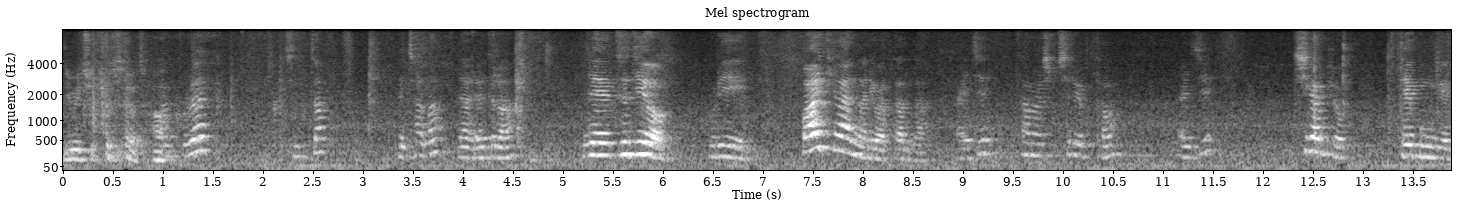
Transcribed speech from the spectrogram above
이미 찍혔어요. 자, 아 그래? 진짜? 괜찮아? 야 얘들아 이제 드디어 우리 파이팅하는 날이 왔단다. 알지? 3월 17일부터 알지? 시간표 대공개.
